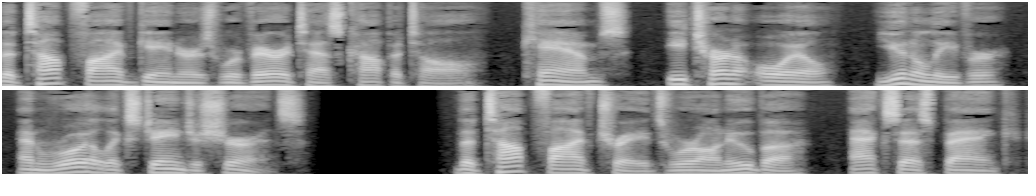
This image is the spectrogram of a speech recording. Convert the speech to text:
The top 5 gainers were Veritas Capital, CAMS, Eterna Oil, Unilever, and Royal Exchange Assurance. The top 5 trades were on UBA, Access Bank,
